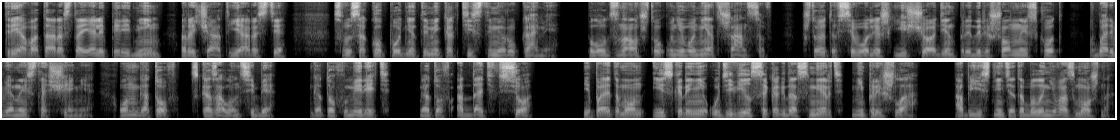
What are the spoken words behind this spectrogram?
Три аватара стояли перед ним, рыча от ярости, с высоко поднятыми когтистыми руками. Плут знал, что у него нет шансов, что это всего лишь еще один предрешенный исход в борьбе на истощение. «Он готов», — сказал он себе готов умереть, готов отдать все. И поэтому он искренне удивился, когда смерть не пришла. Объяснить это было невозможно.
